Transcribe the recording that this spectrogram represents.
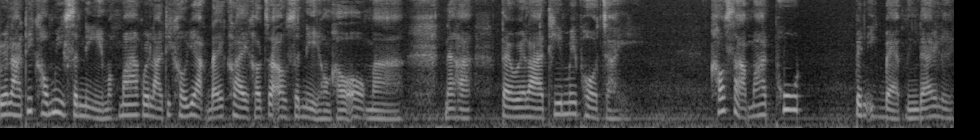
เวลาที่เขามีเสน่ห์มากๆ เวลาที่เขาอยากได้ใครเขาจะเอาเสน่ห์ของเขาออกมานะคะ แต่เวลาที่ไม่พอใจ เขาสามารถพูดเป็นอีกแบบหนึ่งได้เลย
